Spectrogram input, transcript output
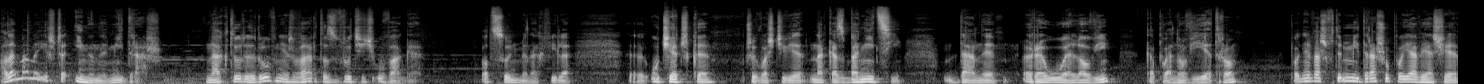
Ale mamy jeszcze inny midrasz, na który również warto zwrócić uwagę odsuńmy na chwilę e, ucieczkę, czy właściwie nakaz banicji dany Reuelowi, kapłanowi Jetro, ponieważ w tym midraszu pojawia się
